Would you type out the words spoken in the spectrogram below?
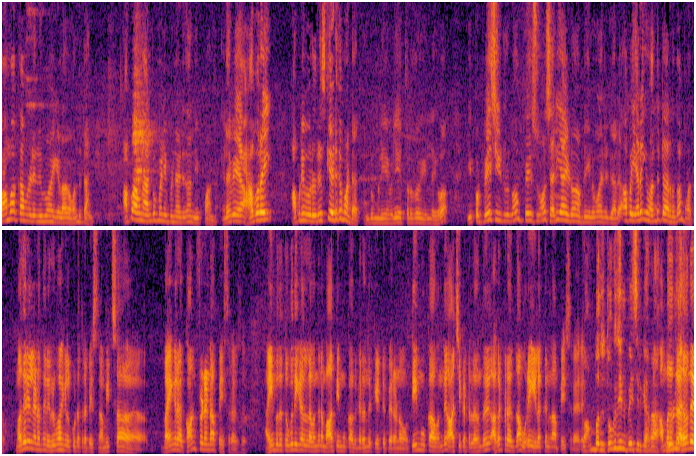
பாமகவினுடைய நிர்வாகிகளாக வந்துட்டாங்க. அப்போ அவங்க அன்புமணி பின்னாடி தான் நிற்பாங்க எனவே அவரை அப்படி ஒரு ரிஸ்க் எடுக்க மாட்டார். அன்புமணியை வெளியேற்றுறதோ இல்லையோ இப்போ பேசிக்கிட்டு இருக்கோம் பேசுவோம் சரியாயிடும் அப்படிங்கிற மாதிரி இருக்காரு. அப்போ இறங்கி வந்துட்டாருன்னு தான் பார்க்கலாம். மதுரையில் நடந்த நிர்வாகிகள் கூட்டத்தில் பேசின அமித்ஷா பயங்கர கான்ஃபிடெண்ட்டாக பேசுகிறாரு சார். ஐம்பது தொகுதிகளில் வந்து நம்ம அதிமுக கிட்ட இருந்து கேட்டு பெறணும். திமுக வந்து ஆட்சி கட்டில இருந்து அகற்றுறது தான் ஒரே இலக்குன்னுலாம் பேசுறாரு. ஐம்பது தொகுதின்னு பேசியிருக்காரா? ஐம்பது அதை வந்து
